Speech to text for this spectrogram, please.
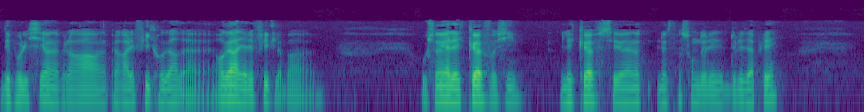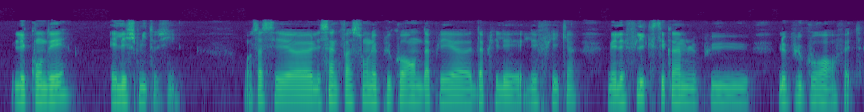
des policiers, on appellera, on appellera les flics, regarde, regarde il y a les flics là-bas. Ou sinon il y a les keufs aussi. Les keufs c'est autre façon de les, appeler. Les condés et les schmitts aussi. Bon, ça, c'est euh, les cinq façons les plus courantes d'appeler euh, les, flics. hein. Mais les flics, c'est quand même le plus, courant, en fait.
